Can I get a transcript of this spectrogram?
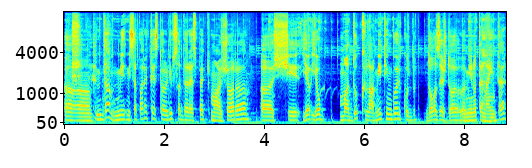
Uh, da, mi, mi se pare că este o lipsă de respect majoră uh, și eu, eu mă duc la meetinguri cu 20 de minute înainte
